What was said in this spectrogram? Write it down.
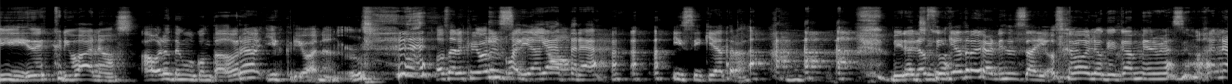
y de escribanos. Ahora tengo contadora y escribana. O sea, la escribana Y en realidad no. psiquiatra. Y psiquiatra. Mira, Pero chicos, psiquiatra era necesario. O sea, todo lo que cambia en una semana.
